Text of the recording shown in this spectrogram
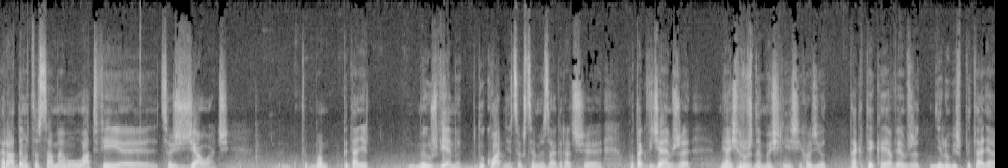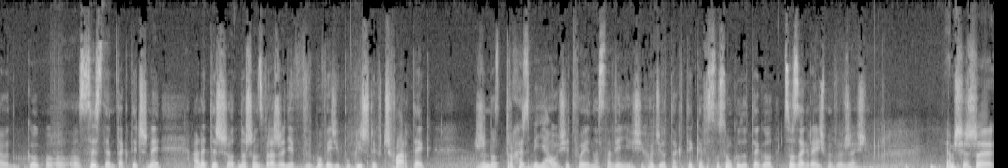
e, radę, to samemu łatwiej e, coś działać. To mam pytanie, my już wiemy dokładnie, co chcemy zagrać, e, bo tak widziałem, że miałeś różne myśli, jeśli chodzi o taktykę. Ja wiem, że nie lubisz pytania o, o, o system taktyczny, ale też odnosząc wrażenie w wypowiedzi publicznych w czwartek, że no, trochę zmieniało się twoje nastawienie, jeśli chodzi o taktykę w stosunku do tego, co zagraliśmy we wrześniu. Ja myślę, że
